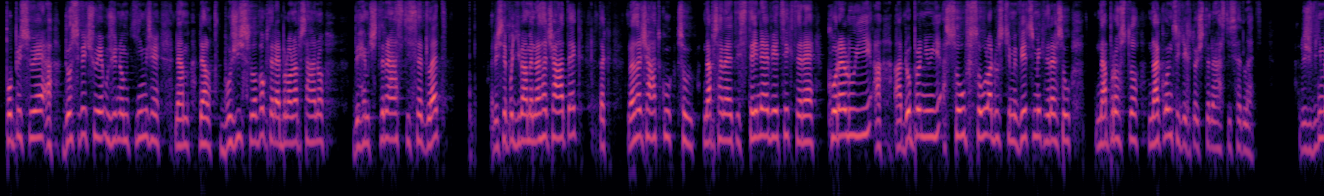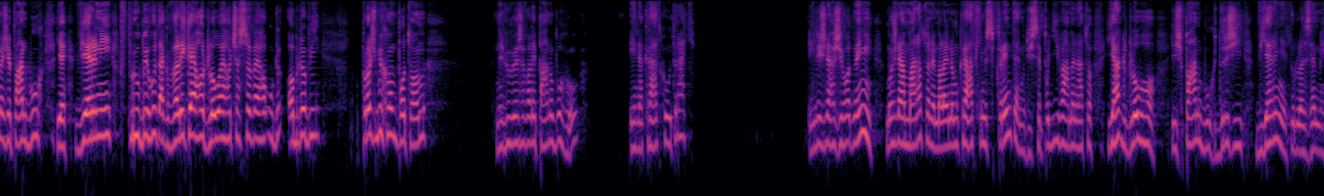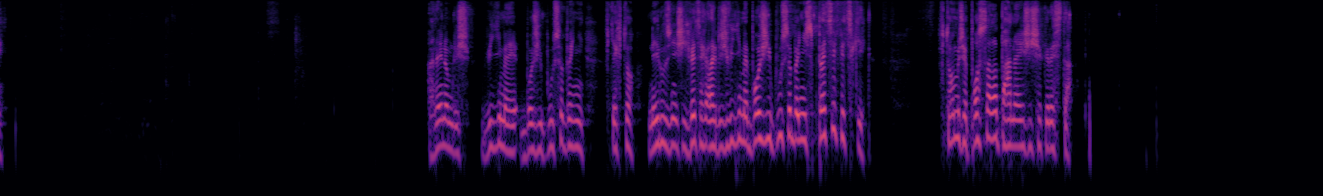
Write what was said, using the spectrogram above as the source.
popisuje a dosvědčuje už jenom tím, že nám dal boží slovo, které bylo napsáno během 1400 let. A když se podíváme na začátek, tak na začátku jsou napsané ty stejné věci, které korelují a, a doplňují a jsou v souladu s těmi věcmi, které jsou naprosto na konci těchto 1400 let. Když víme, že Pán Bůh je věrný v průběhu tak velikého, dlouhého časového období, proč bychom potom nedůvěřovali Pánu Bohu i na krátkou trať? I když náš život není možná maratonem, ale jenom krátkým sprintem, když se podíváme na to, jak dlouho již Pán Bůh drží věrně tuhle zemi. A nejenom když vidíme boží působení v těchto nejrůznějších věcech, ale když vidíme boží působení specificky v tom, že poslal Pána Ježíše Krista.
